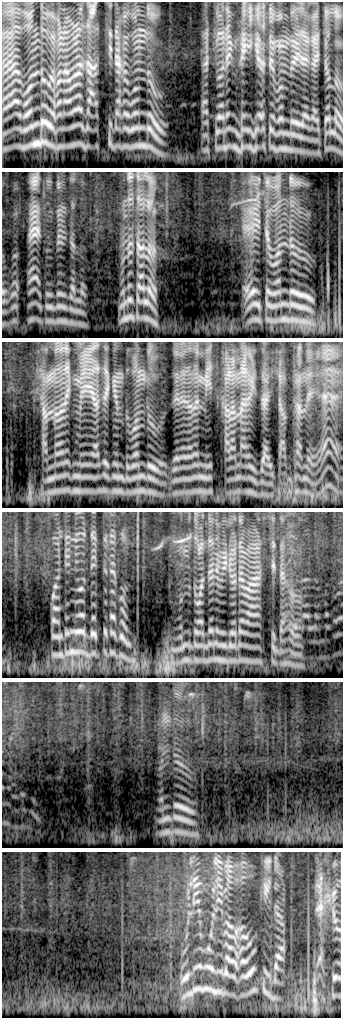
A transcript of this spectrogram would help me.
হ্যাঁ বন্ধু এখন আমরা যাচ্ছি দেখো বন্ধু। আজকে অনেক মেয়ে আছে বন্ধু এই জায়গায়। চলো হ্যাঁ তুমি তুমি চলো। বন্ধু চলো। এই তো বন্ধু সামনে অনেক মেয়ে আছে কিন্তু বন্ধু জেনে জানে নিচ খাড়া না হয়ে যায় সাবধানে হ্যাঁ। কন্টিনিউ দেখতে থাকুন। বন্ধু তোমার জন্য ভিডিওটা বানাচ্ছি দেখো। বন্ধু। উলি মুলি বাবা ও কি দেখো।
